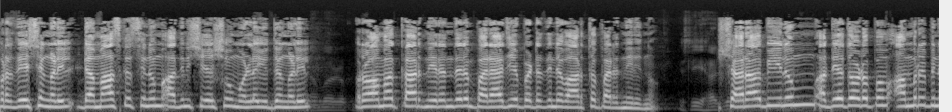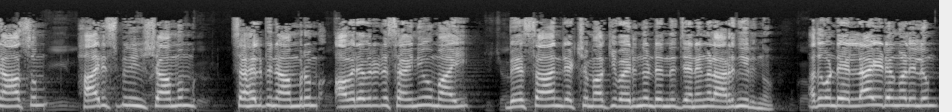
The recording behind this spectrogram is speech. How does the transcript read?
പ്രദേശങ്ങളിൽ ഡമാസ്കസിനും അതിനുശേഷവുമുള്ള യുദ്ധങ്ങളിൽ റോമക്കാർ നിരന്തരം പരാജയപ്പെട്ടതിന്റെ വാർത്ത പരന്നിരുന്നു. ഷറാബിയിലും അദ്ദേഹത്തോടൊപ്പം അമ്രബിൻ ആസും ഹാരിസ് ബിൻ ഹിഷാമും സഹൽ ബിൻ അമ്രും അവരവരുടെ സൈന്യവുമായി ബേസാൻ ലക്ഷ്യമാക്കി വരുന്നുണ്ടെന്ന് ജനങ്ങൾ അറിഞ്ഞിരുന്നു. അതുകൊണ്ട് എല്ലായിടങ്ങളിലും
